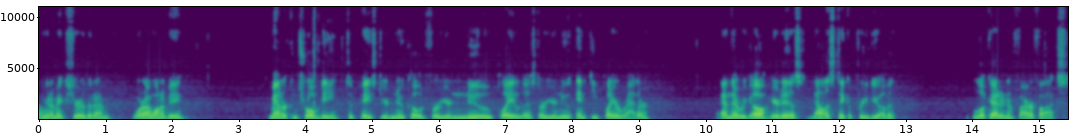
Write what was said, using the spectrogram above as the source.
I'm going to make sure that I'm where I want to be. Command or Control V to paste your new code for your new playlist or your new MP player rather. And there we go. Here it is. Now let's take a preview of it, look at it in Firefox,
